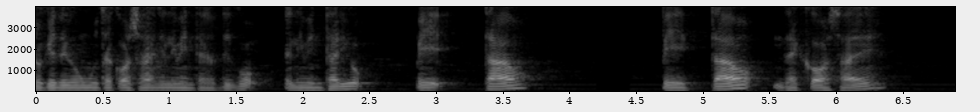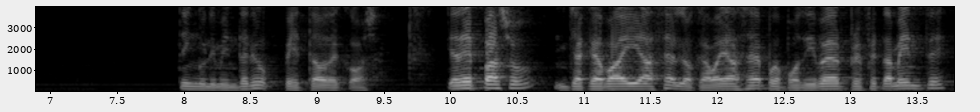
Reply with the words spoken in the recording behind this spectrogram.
Yo que tengo muchas cosas en el inventario. Tengo el inventario petado, petado de cosas, ¿eh? Tengo un inventario petado de cosas. Ya de paso, ya que vais a hacer lo que vais a hacer, pues podéis ver perfectamente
